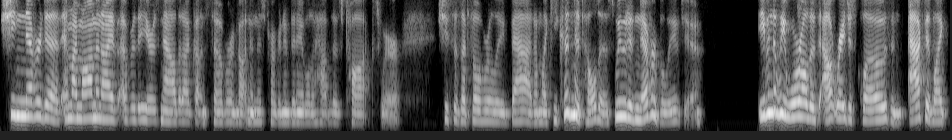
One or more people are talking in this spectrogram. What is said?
She never did. And my mom and I have over the years now that I've gotten sober and gotten in this program and been able to have those talks where she says, I feel really bad. I'm like, you couldn't have told us. We would have never believed you even though we wore all those outrageous clothes and acted like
